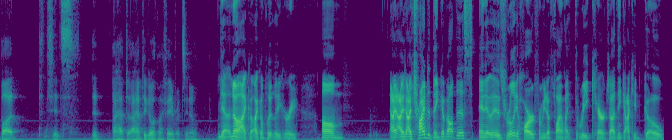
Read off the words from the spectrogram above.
but it's it. I have to. I have to go with my favorites. You know. Yeah, no, I, I completely agree. Um, I, I I tried to think about this, and it was really hard for me to find like three characters I think I could go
